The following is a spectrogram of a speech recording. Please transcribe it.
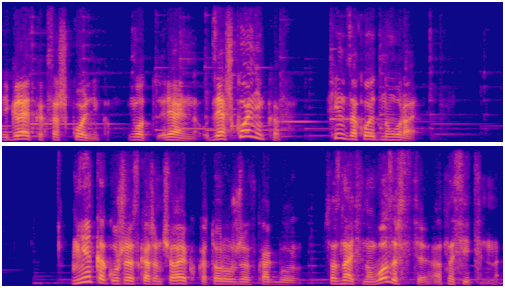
играет как со школьником. Вот, реально. Для школьников фильм заходит на ура. Мне, как уже, скажем, человеку, который уже в как бы сознательном возрасте относительно,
